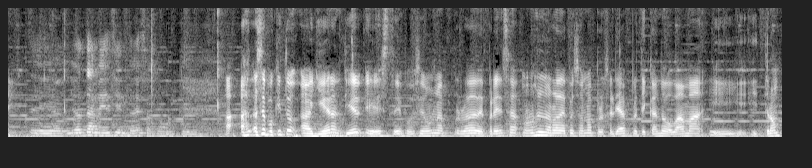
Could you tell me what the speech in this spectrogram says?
¿sí? Sí, yo, también siento eso, como que... Ah, Hace poquito, ayer, antier, este, pusieron una rueda de prensa, no es una rueda de prensa, no, pero salía platicando Obama y, y Trump.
